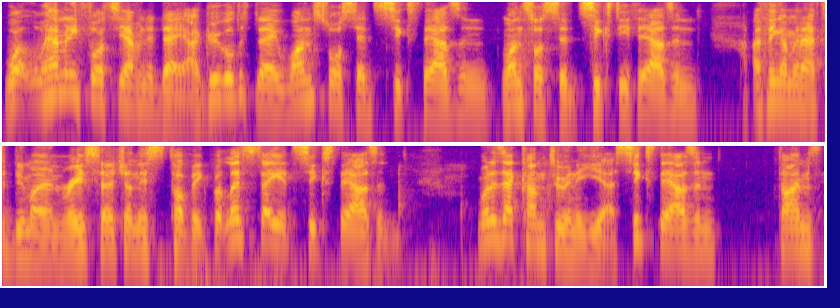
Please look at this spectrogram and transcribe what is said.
what how many thoughts do you have in a day? I googled it today. One source said 6,000, one source said 60,000. I think I'm going to have to do my own research on this topic, but let's say it's 6,000. What does that come to in a year? 6,000 times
